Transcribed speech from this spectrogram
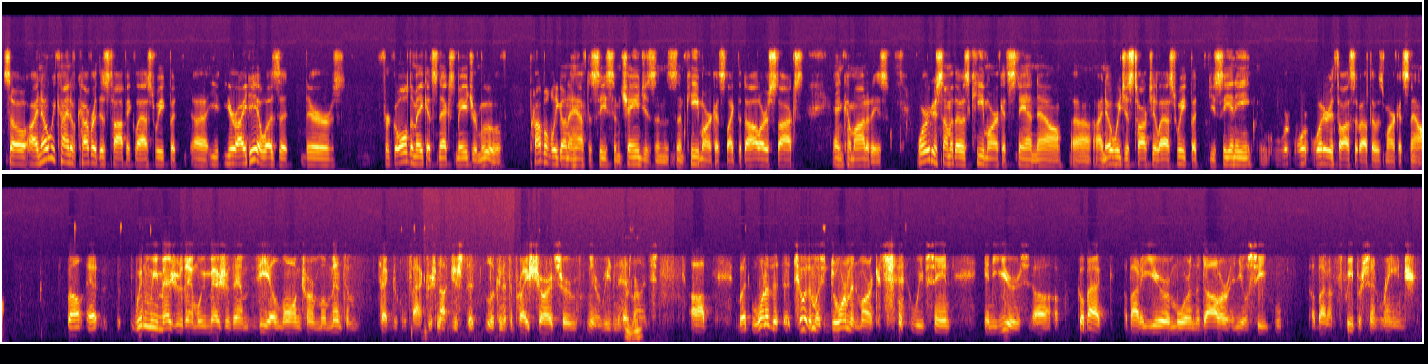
So I know we kind of covered this topic last week, but uh, y- your idea was that there's, for gold to make its next major move, probably going to have to see some changes in some key markets like the dollar, stocks, and commodities. Where do some of those key markets stand now? Uh, I know we just talked to you last week, but do you see any? What are your thoughts about those markets now? Well, uh, when we measure them, we measure them via long-term momentum technical factors, not just the, looking at the price charts or you know reading the mm-hmm. headlines. Mm-hmm. Uh, but one of the uh, two of the most dormant markets we've seen in years. Uh, go back about a year or more in the dollar, and you'll see about a 3% range.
